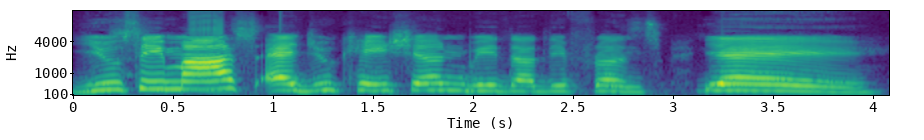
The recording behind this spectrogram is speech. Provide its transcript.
UCMAS Education with a difference. Yay!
